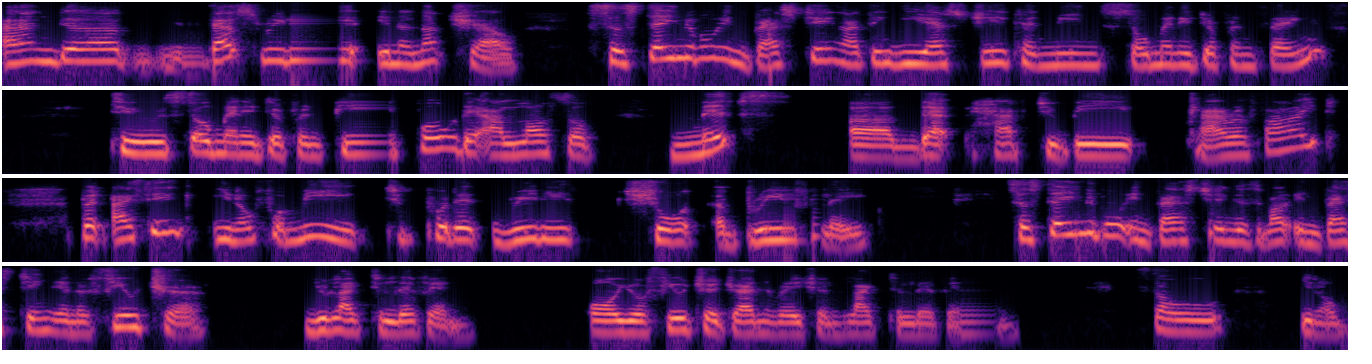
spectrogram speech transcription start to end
And uh, that's really, in a nutshell, sustainable investing. I think ESG can mean so many different things to so many different people. There are lots of myths uh, that have to be clarified. But I think, you know, for me, to put it really short, uh, briefly, sustainable investing is about investing in a future you like to live in or your future generation like to live in. So you know,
